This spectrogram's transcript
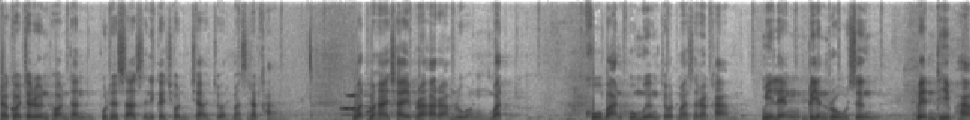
แล้วก็เจริญพรท่านพุทธศาสนิกชน ชาวจังหวัดมหาสารคามวัดมหาชัยพระอารามหลวง วัดคู่บ้านคู่เมืองจังหวัดมหาสารคาม มีแหล่งเรียนรู้ซึ่งเป็นที่ภาค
